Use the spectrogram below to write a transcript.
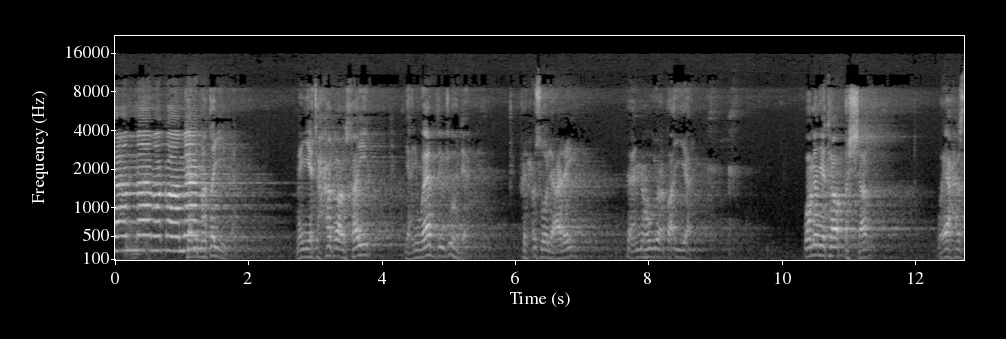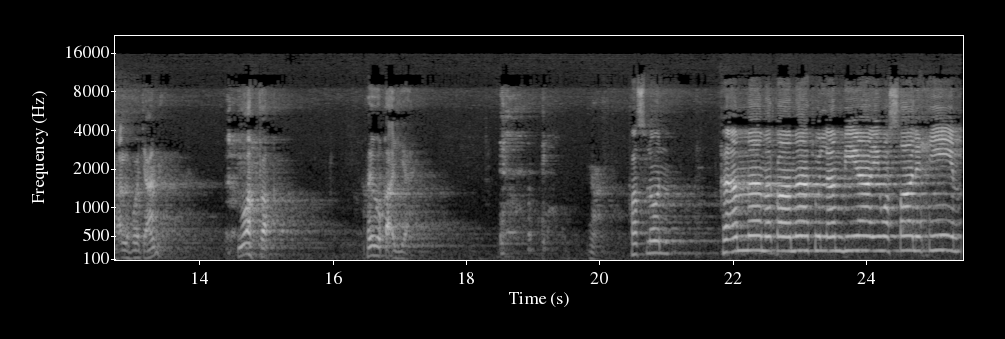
فأما مقامات كلمة طيبة. من يتحرى الخير يعني ويبذل جهده في الحصول عليه فإنه يعطى إياه. ومن يتوقى الشر ويحرص على البعد عنه يوفق فيوقى إياه. نعم. فصل. فأما مقامات الأنبياء والصالحين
